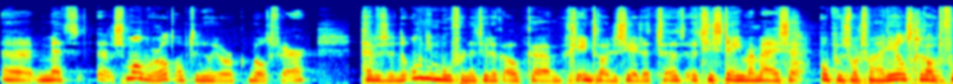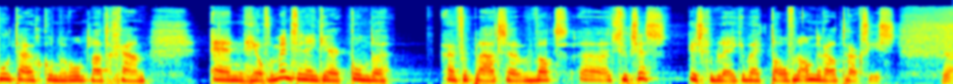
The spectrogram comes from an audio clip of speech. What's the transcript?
uh, met Small World op de New York World Fair hebben ze de Omnimover natuurlijk ook um, geïntroduceerd. Het, het, systeem waarmee ze op een soort van rails grote voertuigen konden rond laten gaan. En heel veel mensen in één keer konden verplaatsen. Wat het succes is gebleken bij tal van andere attracties. Ja.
